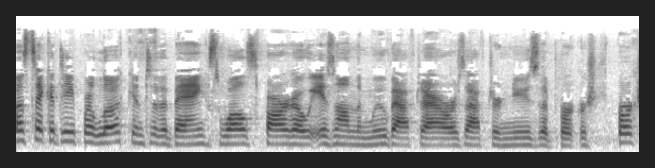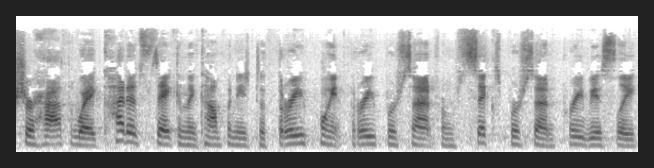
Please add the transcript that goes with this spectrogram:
Let's take a deeper look into the banks. Wells Fargo is on the move after hours after news that Berkshire Hathaway cut its stake in the company to 3.3% from 6% previously.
